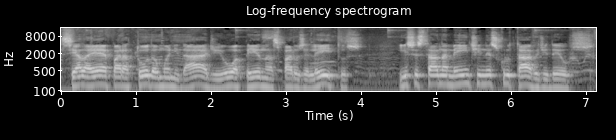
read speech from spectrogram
Se ela é para toda a humanidade ou apenas para os eleitos, isso está na mente inescrutável de Deus.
